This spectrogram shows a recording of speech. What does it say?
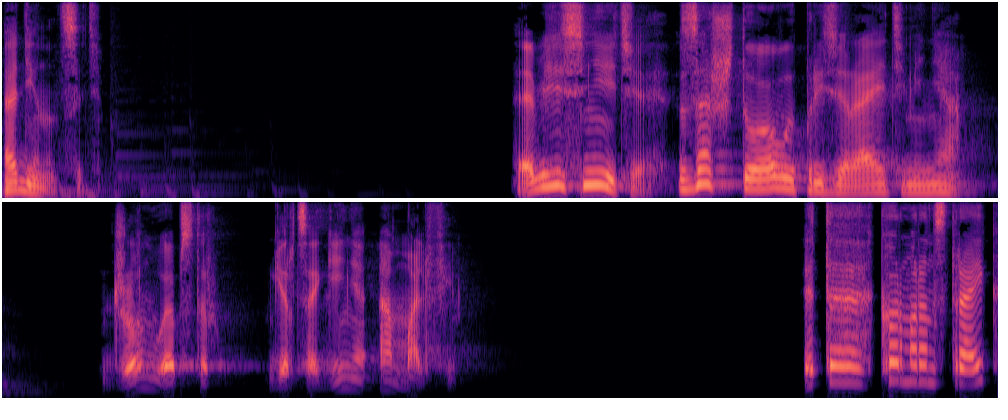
11. «Объясните, за что вы презираете меня?» Джон Уэбстер, герцогиня Амальфи. «Это Корморан Страйк?»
